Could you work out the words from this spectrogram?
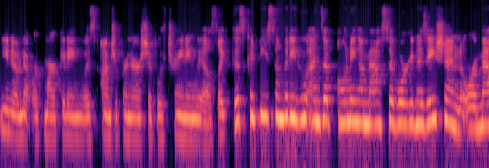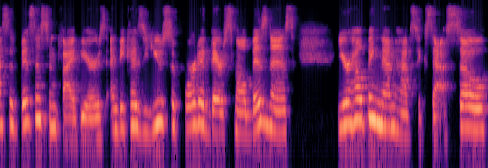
you know network marketing was entrepreneurship with training wheels. Like this could be somebody who ends up owning a massive organization or a massive business in 5 years. And because you supported their small business you're helping them have success. So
